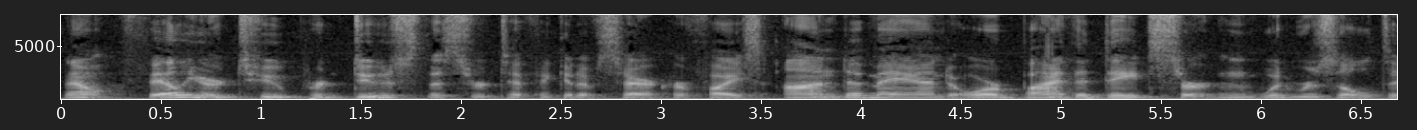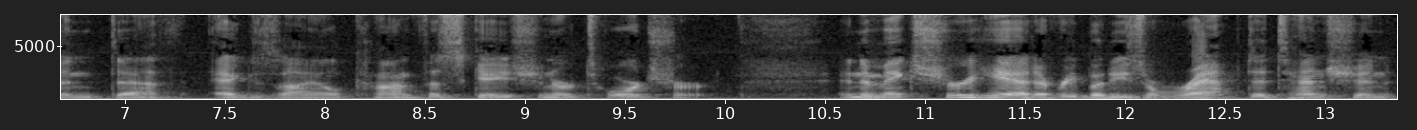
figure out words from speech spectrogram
Now, failure to produce the certificate of sacrifice on demand or by the date certain would result in death, exile, confiscation, or torture. And to make sure he had everybody's rapt attention,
